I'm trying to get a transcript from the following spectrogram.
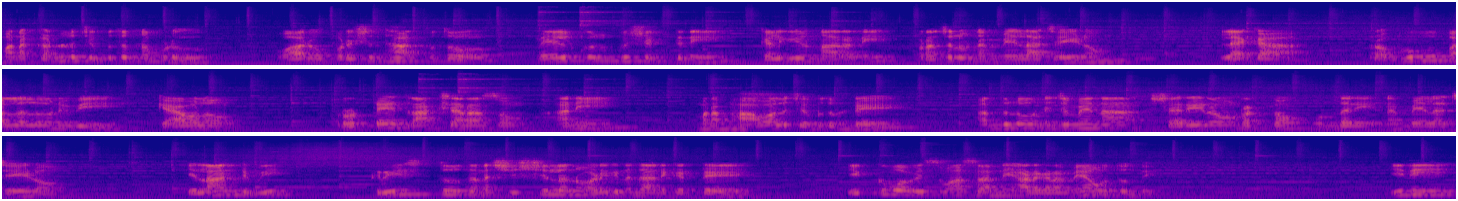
మన కళ్ళు చెబుతున్నప్పుడు వారు పరిశుద్ధాత్మతో మేల్కొల్పు శక్తిని కలిగి ఉన్నారని ప్రజలు నమ్మేలా చేయడం లేక ప్రభువు పల్లలోనివి కేవలం రొట్టె ద్రాక్షారసం అని మన భావాలు చెబుతుంటే అందులో నిజమైన శరీరం రక్తం ఉందని నమ్మేలా చేయడం. ఇలాంటివి క్రీస్తు తన శిష్యులను అడిగిన దానికంటే ఎక్కువ విశ్వాసాన్ని అడగడమే అవుతుంది. ఇది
